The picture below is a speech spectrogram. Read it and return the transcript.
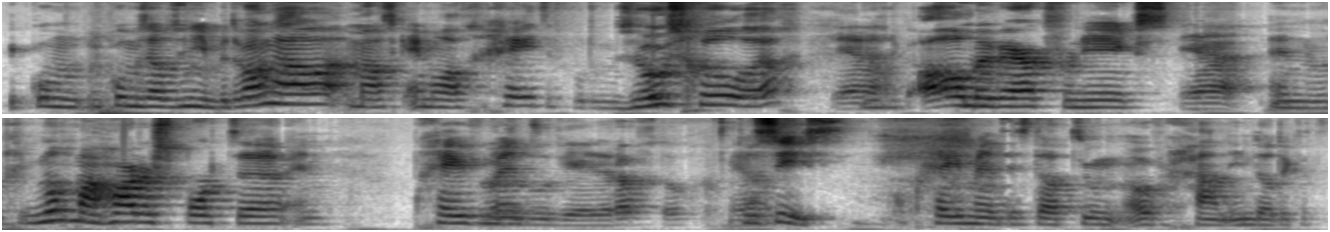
ik kon, ik kon mezelf dus niet in bedwang houden. Maar als ik eenmaal had gegeten, voelde ik me zo schuldig. Dan dacht Ja. ik, al mijn werk voor niks. Ja. En dan ging ik nog maar harder sporten. En een gegeven dat moment... moet weer eraf, toch? Ja. Precies. Op een gegeven moment is dat toen overgegaan in dat ik het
